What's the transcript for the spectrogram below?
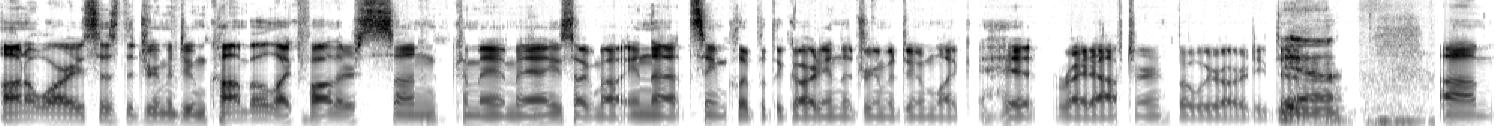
Anawari says the Dream of Doom combo, like father son Kamehameha. He's talking about in that same clip with the Guardian, the Dream of Doom like hit right after, but we were already dead. Yeah. Um,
